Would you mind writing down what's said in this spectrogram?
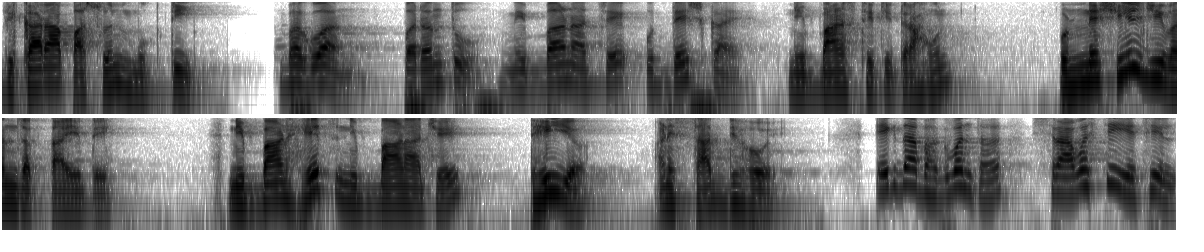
विकारापासून मुक्ती. भगवान परंतु निब्बाणाचे उद्देश काय? निब्बाण स्थितीत राहून पुण्यशील जीवन जगता येते. निब्बाण हेच निब्बाणाचे ध्येय आणि साध्य होय. एकदा भगवंत श्रावस्ती येथील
